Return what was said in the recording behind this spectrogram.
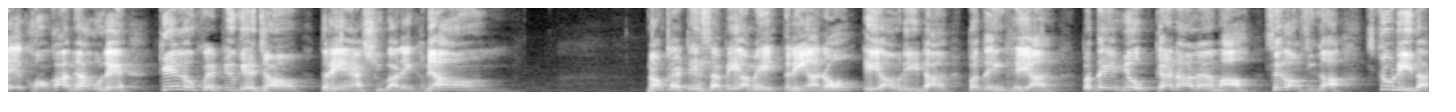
တဲ့အခွန်အခများကိုလည်းကင်းလွတ်ခွင့်ပြုခဲ့ကြောင်းသတင်းရရှိပါတယ်ခင်ဗျာ။ နောက်ထပ်တင်ဆက်ပေးရမယ့်သတင်းကတော့ ARD တိုင်းပသိမ်ခရိုင်ပသိမ်မြို့ကမ်းနားလမ်းမှာစစ်ကောင်စီကစတူဒီတာ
